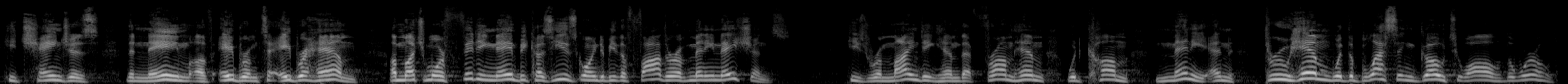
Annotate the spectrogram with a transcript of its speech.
he changes the name of Abram to Abraham, a much more fitting name because he is going to be the father of many nations. He's reminding him that from him would come many and through him would the blessing go to all the world.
